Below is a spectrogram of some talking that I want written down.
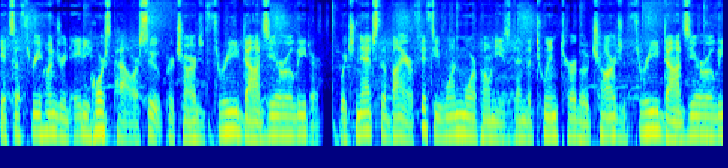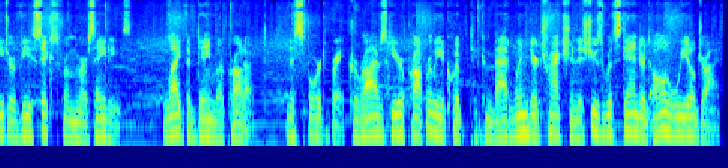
it's a 380 horsepower supercharged 3.0-liter, which nets the buyer 51 more ponies than the twin-turbocharged 3.0-liter V6 from Mercedes. Like the Daimler product, the Sportbrake arrives here properly equipped to combat winter traction issues with standard all-wheel drive.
